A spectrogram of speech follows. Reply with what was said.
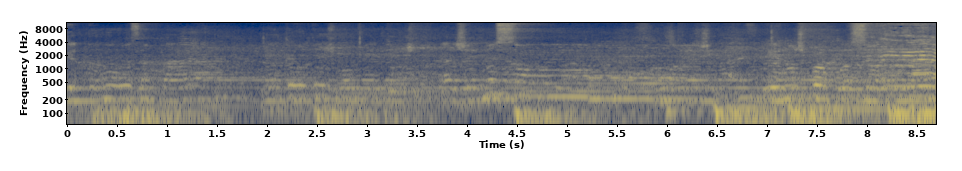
que nos ampara em todos os momentos, as emoções que nos proporciona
